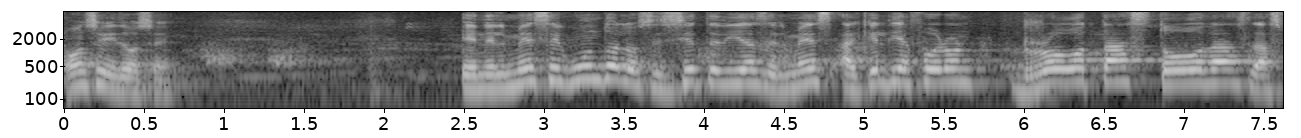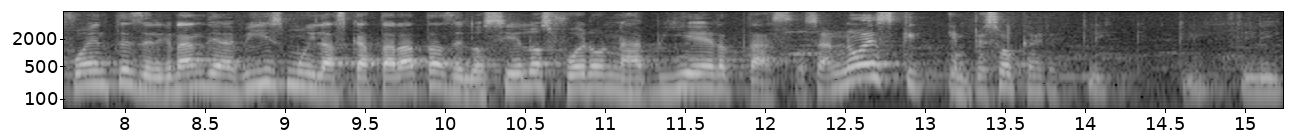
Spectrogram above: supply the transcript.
11 eh, y 12. En el mes segundo, a los 17 días del mes, aquel día fueron rotas todas las fuentes del grande abismo y las cataratas de los cielos fueron abiertas. O sea, no es que empezó a caer, clic, clic, clic.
